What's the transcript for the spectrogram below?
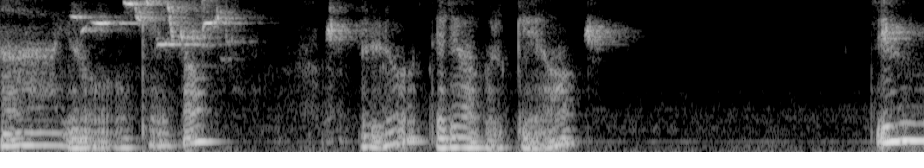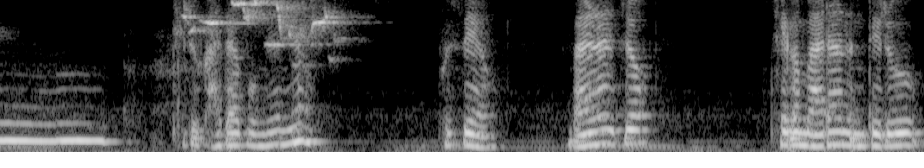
아, 이렇게 해서 여기로 내려와 볼게요. 쭉 뒤로 가다 보면요. 보세요. 말하죠? 제가 말하는 대로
